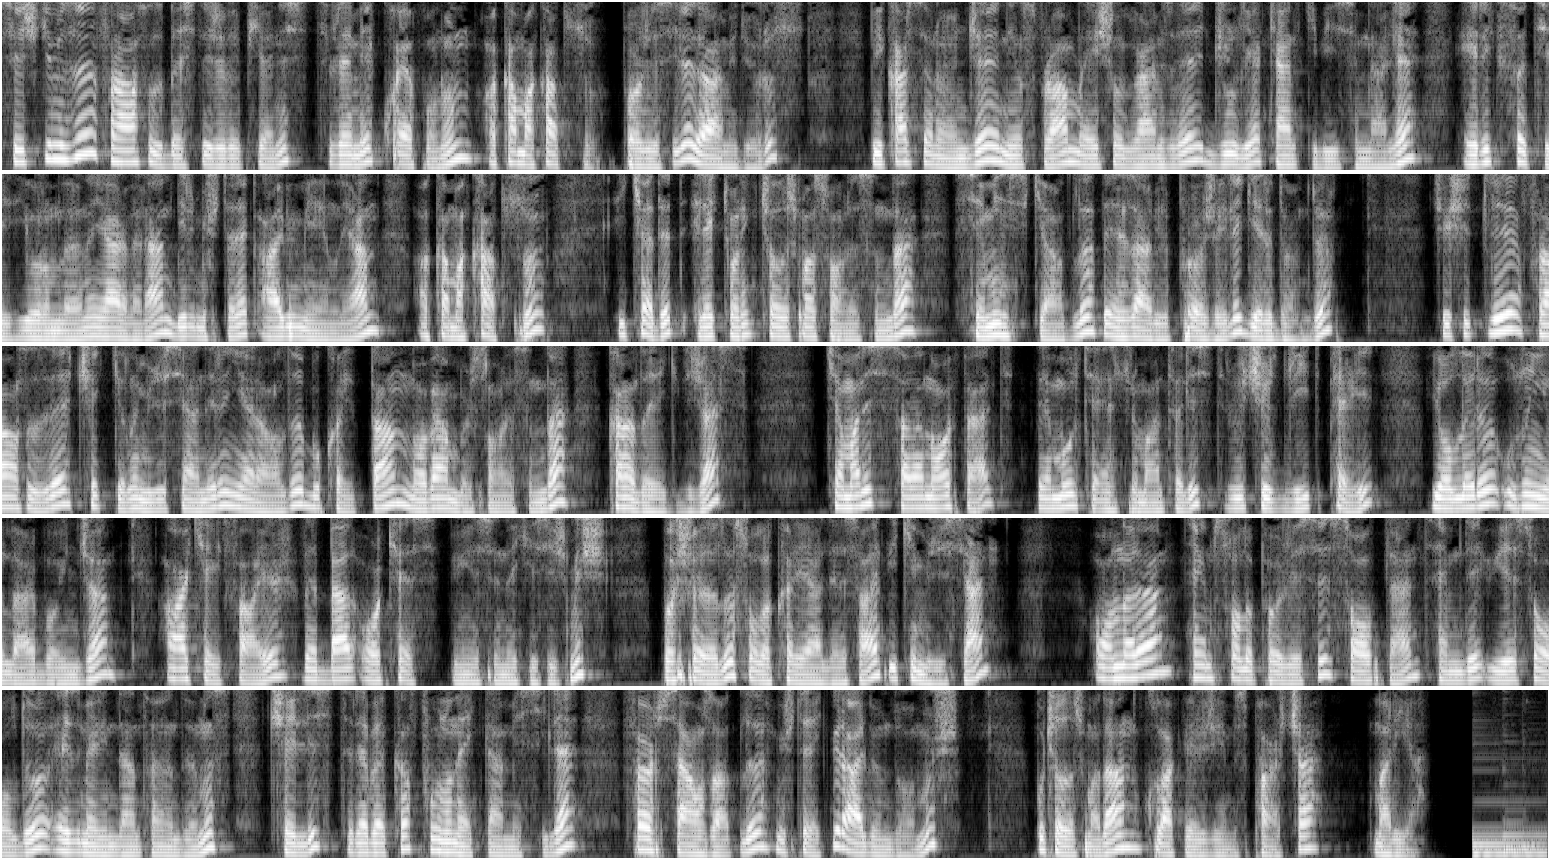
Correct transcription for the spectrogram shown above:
Seçkimize Fransız besteci ve piyanist Remy Coefon'un Akamakatsu projesiyle devam ediyoruz. Birkaç sene önce Nils Fram, Rachel Grimes ve Julia Kent gibi isimlerle Erik Satie yorumlarına yer veren bir müşterek albüm yayınlayan Akamakatsu, iki adet elektronik çalışma sonrasında Seminski adlı benzer bir projeyle geri döndü. Çeşitli Fransız ve Çekyalı müzisyenlerin yer aldığı bu kayıttan November sonrasında Kanada'ya gideceğiz. Kemalist Sarah Neufeld ve multi-enstrümantalist Richard Reed Perry yolları uzun yıllar boyunca Arcade Fire ve Bell Orkest bünyesinde kesişmiş başarılı solo kariyerlere sahip iki müzisyen. Onlara hem solo projesi Soulplant hem de üyesi olduğu Ezmerin'den tanıdığımız cellist Rebecca Fun'un eklenmesiyle First Sounds adlı müşterek bir albüm doğmuş. Bu çalışmadan kulak vereceğimiz parça Maria. Müzik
